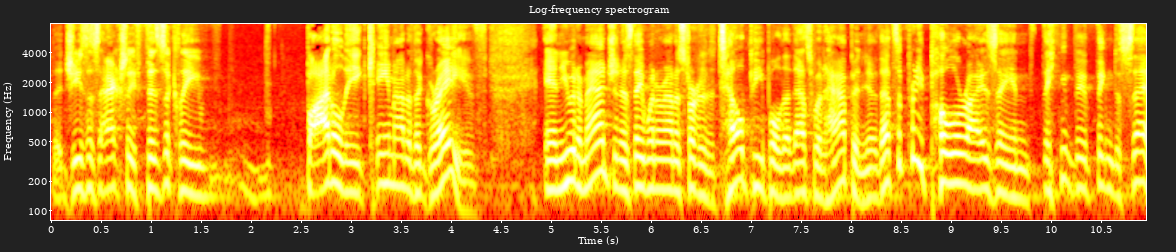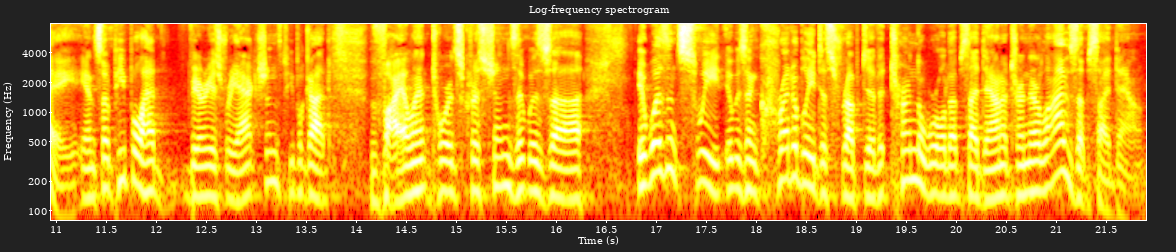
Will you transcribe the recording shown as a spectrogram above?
that Jesus actually physically, bodily came out of the grave. And you would imagine as they went around and started to tell people that that's what happened, you know, that's a pretty polarizing thing, thing to say. And so people had various reactions. People got violent towards Christians. It was. Uh, it wasn't sweet, it was incredibly disruptive. It turned the world upside down, it turned their lives upside down.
